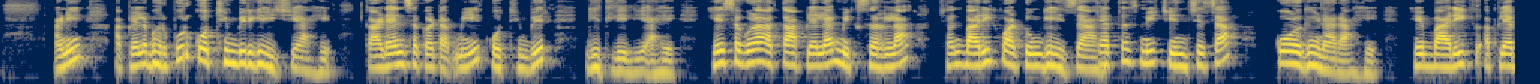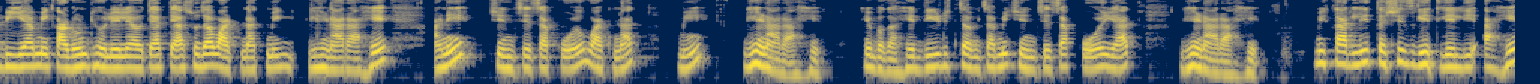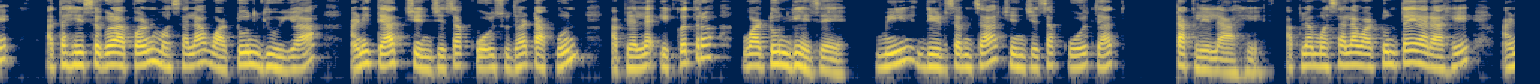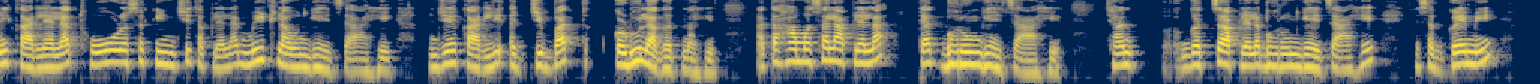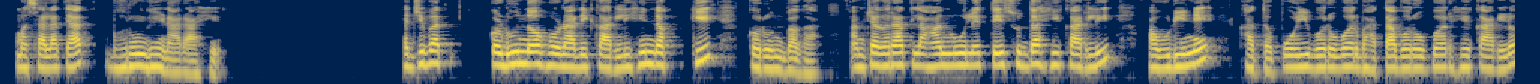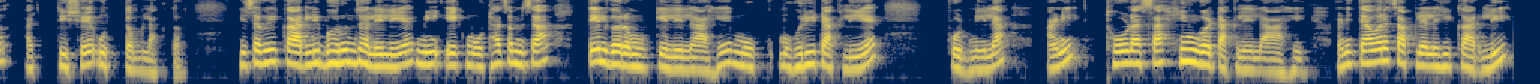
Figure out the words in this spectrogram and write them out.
आणि आपल्याला भरपूर कोथिंबीर घ्यायची आहे. काड्यांसकट मी कोथिंबीर घेतलेली आहे. हे सगळं आता आपल्याला मिक्सरला छान बारीक वाटून घ्यायचं आहे. त्यातच मी चिंचेचा कोळ घेणार आहे. हे बारीक आपल्या बिया मी काढून ठेवलेल्या होत्या त्यासुद्धा वाटणात मी घेणार आहे आणि चिंचेचा कोळ वाटणात मी घेणार आहे. हे बघा हे दीड चमचा मी चिंचेचा कोळ यात घेणार आहे. मी कारली तशीच घेतलेली आहे. आता हे सगळं आपण मसाला वाटून घेऊया आणि त्यात चिंचेचा कोळसुद्धा टाकून आपल्याला एकत्र वाटून घ्यायचं आहे मी दीड चमचा चिंचेचा कोळ त्यात टाकलेला आहे. आपला मसाला वाटून तयार आहे आणि कारल्याला थोडंसं किंचित आपल्याला मीठ लावून घ्यायचं आहे. म्हणजे कारली अजिबात कडू लागत नाही. आता हा मसाला आपल्याला त्यात भरून घ्यायचा आहे. छान गच्च आपल्याला भरून घ्यायचा आहे. हे सगळे मी मसाला त्यात भरून घेणार आहे. अजिबात कडू न होणारी कारली ही नक्की करून बघा. आमच्या घरात लहान मुले ते सुद्धा ही कारली आवडीने खातं. पोळीबरोबर भाताबरोबर हे कारलं अतिशय उत्तम लागतं. ही सगळी कारली भरून झालेली आहे. मी एक मोठा चमचा तेल गरम केलेला आहे. मो मोहरी टाकली आहे फोडणीला आणि थोडासा हिंग टाकलेला आहे आणि त्यावरच आपल्याला ही कारली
